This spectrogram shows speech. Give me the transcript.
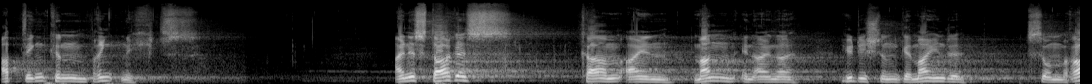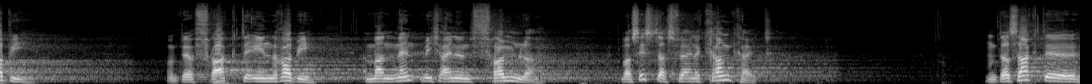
abwinken bringt nichts. Eines Tages kam ein Mann in einer jüdischen Gemeinde zum Rabbi und er fragte ihn, Rabbi, man nennt mich einen Frömmler. Was ist das für eine Krankheit? Und da sagte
